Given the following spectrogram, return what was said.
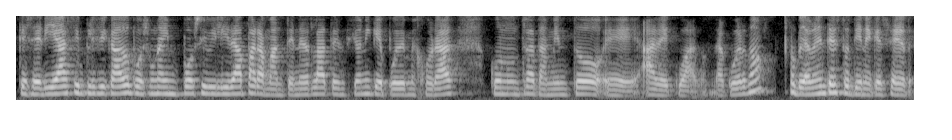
Que sería simplificado pues una imposibilidad para mantener la atención y que puede mejorar con un tratamiento eh, adecuado, ¿de acuerdo? Obviamente esto tiene que ser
